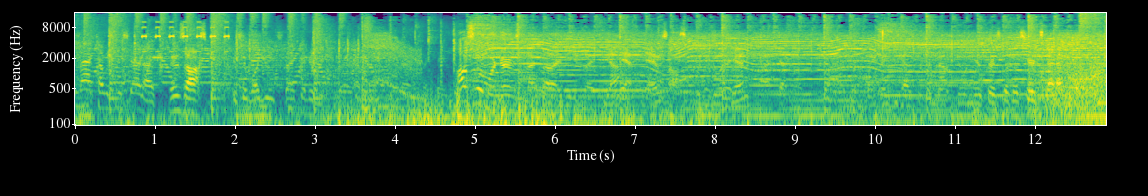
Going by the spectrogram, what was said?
welcome back. How was your skydive? It was awesome. Is it what you expected? Or I was a little more nervous than I thought I'd be, but Yeah? yeah, yeah, it was awesome. Would you do it again? Thank you guys for coming out doing your first with us here at Skydive.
